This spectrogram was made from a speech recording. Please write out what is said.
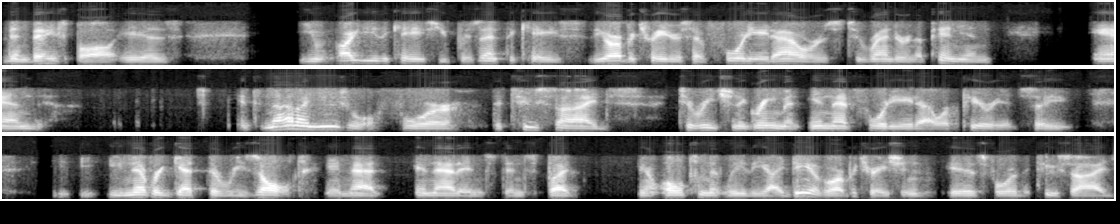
than baseball, is you argue the case, you present the case. The arbitrators have 48 hours to render an opinion, and it's not unusual for the two sides to reach an agreement in that 48-hour period. So you, you never get the result in that in that instance, but you know, ultimately the idea of arbitration is for the two sides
